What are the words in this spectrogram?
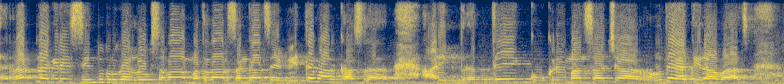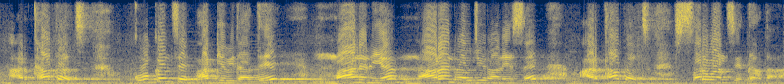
रत्नागिरी सिंधुदुर्ग लोकसभा मतदारसंघाचे विद्यमान खासदार आणि प्रत्येक कोकणी माणसाच्या हृदयातील आवाज अर्थातच कोकणचे भाग्यविधाते माननीय नारायणरावजी राणे साहेब अर्थातच सर्वांचे दादा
